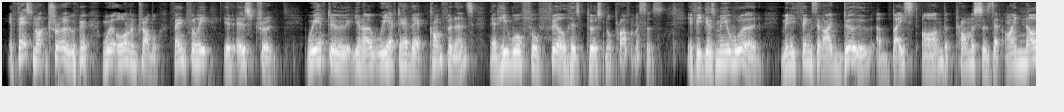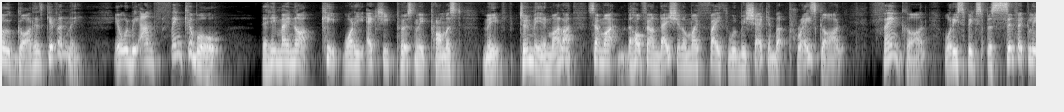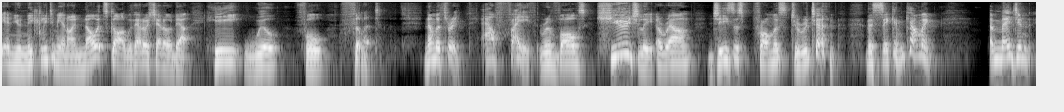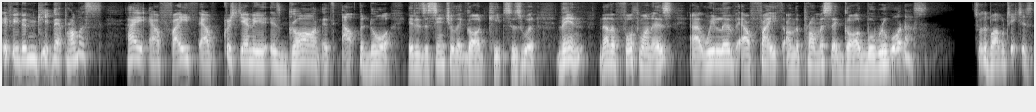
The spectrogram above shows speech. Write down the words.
If that's not true, we're all in trouble. Thankfully, it is true. We have to, you know, we have to have that confidence that he will fulfill his personal promises. If he gives me a word, many things that I do are based on the promises that I know God has given me. It would be unthinkable that he may not keep what he actually personally promised me to me in my life. So my the whole foundation of my faith would be shaken. But praise God, thank God, what He speaks specifically and uniquely to me, and I know it's God without a shadow of doubt. He will fulfill it. Number three, our faith revolves hugely around Jesus' promise to return, the second coming. Imagine if he didn't keep that promise. Hey, our faith, our Christianity is gone. It's out the door. It is essential that God keeps his word. Then, another fourth one is uh, we live our faith on the promise that God will reward us. That's what the Bible teaches.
